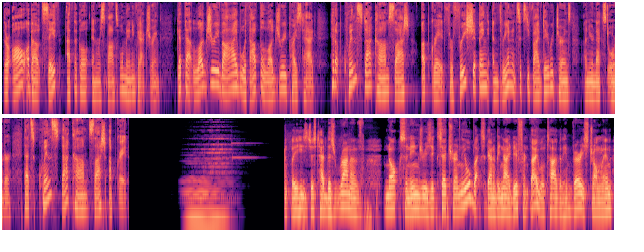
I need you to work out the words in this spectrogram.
They're all about safe, ethical, and responsible manufacturing. Get that luxury vibe without the luxury price tag. Hit up quince.com slash upgrade for free shipping and 365 day returns on your next order. That's quince.com slash upgrade. He's just had this run of knocks and injuries, etc. And the All Blacks are going to be no different. They will target him very strongly. And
